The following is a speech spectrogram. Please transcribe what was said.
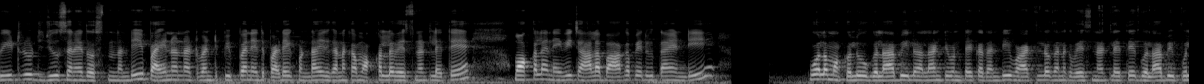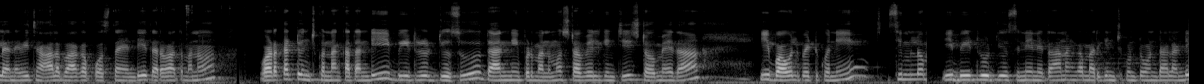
బీట్రూట్ జ్యూస్ అనేది వస్తుందండి. పైన ఉన్నటువంటి పిప్ అనేది పడేయకుండా ఇది కనుక మొక్కల్లో వేసినట్లయితే మొక్కలు అనేవి చాలా బాగా పెరుగుతాయండి. పూల మొక్కలు గులాబీలు అలాంటివి ఉంటాయి కదండి. వాటిలో కనుక వేసినట్లయితే గులాబీ పూలు అనేవి చాలా బాగా పోస్తాయండి. తర్వాత మనం వడకట్టి ఉంచుకున్నాం కదండి బీట్రూట్ జ్యూసు. దాన్ని ఇప్పుడు మనము స్టవ్ వెలిగించి స్టవ్ మీద ఈ బౌల్ పెట్టుకొని సిమ్లో ఈ బీట్రూట్ జ్యూస్ని నిదానంగా మరిగించుకుంటూ ఉండాలండి.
